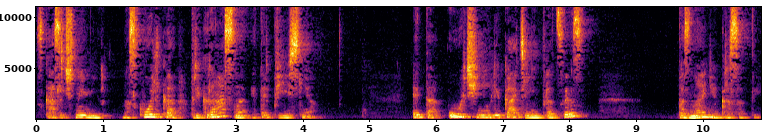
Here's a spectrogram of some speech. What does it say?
сказочный мир, насколько прекрасна эта песня. Это очень увлекательный процесс познания красоты.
